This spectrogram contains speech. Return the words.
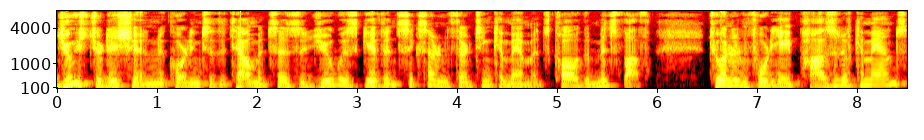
Jewish tradition, according to the Talmud, says the Jew was given 613 commandments called the mitzvah, 248 positive commands,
